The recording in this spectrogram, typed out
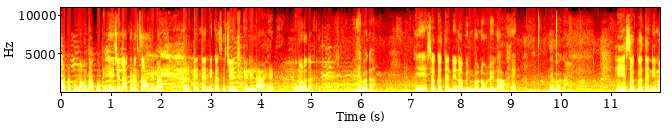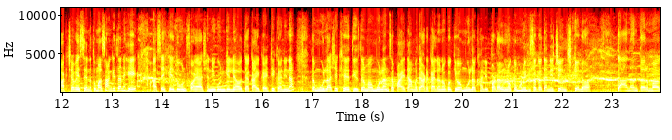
आता तुम्हाला दाखवते हे जे लाकडाचं आहे ना तर ते त्यांनी कसं चेंज केलेलं आहे तुम्हाला दाखवते. हे बघा हे सगळं त्यांनी नवीन बनवलेलं आहे. हे बघा. हे सगळं त्यांनी मागच्या वेळेस आहे ना तुम्हाला सांगितलं ना हे असे हे दोन फळ्या अशा निघून गेल्या होत्या काही काही ठिकाणी ना. तर मुलं असे खेळतील तर मग मुलांचा पाय त्यामध्ये अडकायला नको किंवा मुलं खाली पडायला नको म्हणून हे सगळं त्यांनी चेंज केलं. त्यानंतर मग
